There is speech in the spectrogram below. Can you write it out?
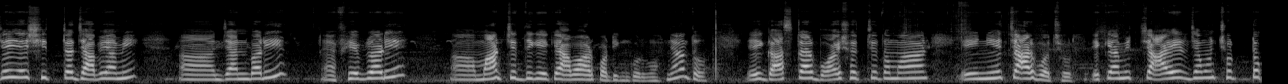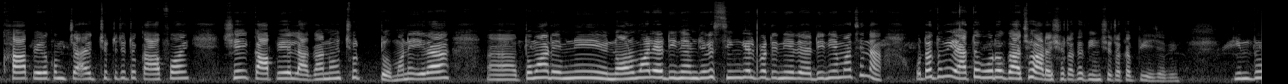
যেই এই শীতটা যাবে আমি জানুয়ারি ফেব্রুয়ারি মার্চের দিকে একে আবার পটিং করব, জানো তো? এই গাছটার বয়স হচ্ছে তোমার, এই নিয়ে চার বছর। একে আমি চায়ের যেমন ছোট্ট কাপ, এরকম চায়ের ছোট ছোট কাপ হয়, সেই কাপে লাগানো ছোট্ট। মানে এরা তোমার এমনি নর্মাল অ্যাডিনিয়াম যেটা সিঙ্গেল প্যাটেনিয়ার অ্যাডিনিয়াম আছে না, ওটা তুমি এত বড় গাছও আড়াইশো টাকা, তিনশো টাকা পেয়ে যাবে। কিন্তু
